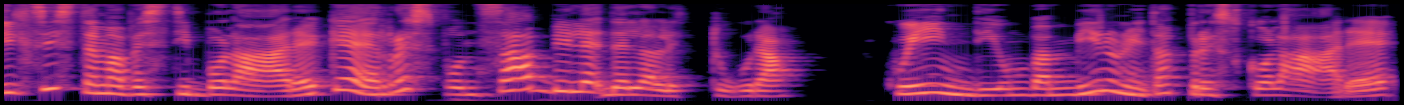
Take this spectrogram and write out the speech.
il sistema vestibolare che è responsabile della lettura. Quindi un bambino in età prescolare,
